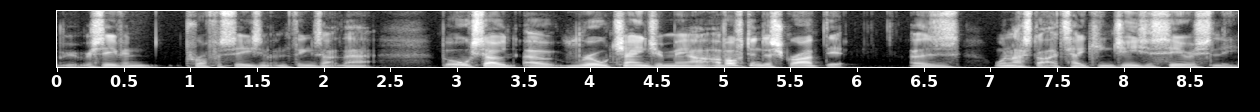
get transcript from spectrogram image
re- receiving prophecies and, and things like that, but also a real change in me. I, I've often described it as when I started taking Jesus seriously.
